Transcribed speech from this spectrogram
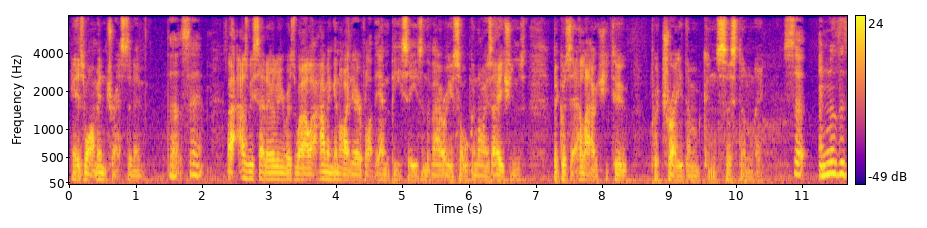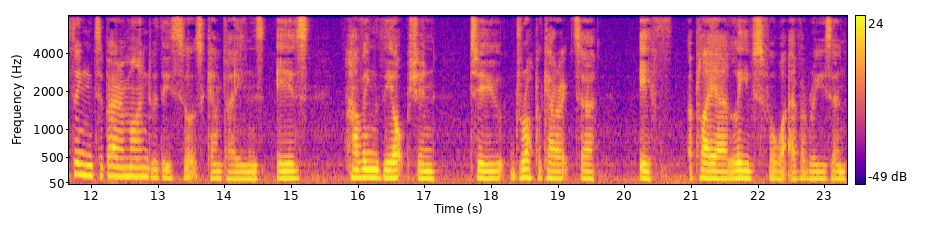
"Here's what I'm interested in." That's it. As we said earlier as well, like having an idea of like the NPCs and the various organisations because it allows you to portray them consistently. So another thing to bear in mind with these sorts of campaigns is having the option to drop a character if a player leaves for whatever reason.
